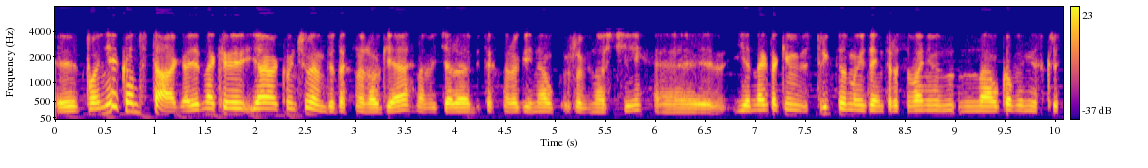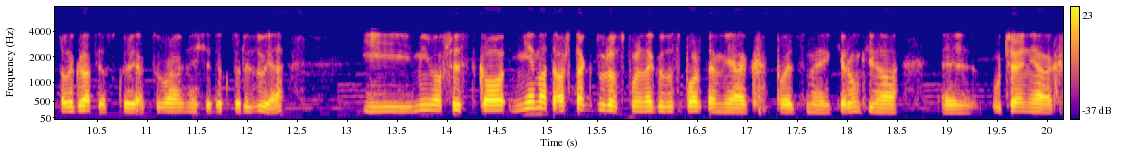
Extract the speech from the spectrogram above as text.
Y, Poniekąd tak, a jednak y, ja kończyłem biotechnologię na Wydziale Biotechnologii i Nauk Żywności. Y, Jednak takim stricte moim zainteresowaniem naukowym jest krystalografia, z której aktualnie się doktoryzuję. I mimo wszystko nie ma to aż tak dużo wspólnego ze sportem, jak powiedzmy kierunki na uczelniach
